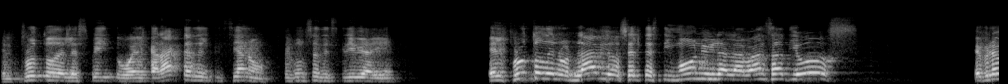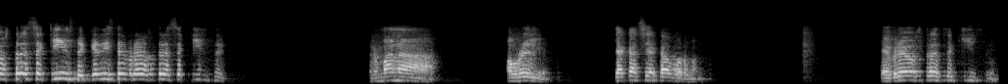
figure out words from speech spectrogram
El fruto del Espíritu el carácter del cristiano, según se describe ahí. El fruto de los labios, el testimonio y la alabanza a Dios. Hebreos 13:15, ¿qué dice Hebreos 13:15? Hermana Aurelia, ya casi acabo, hermano. Hebreos 13:15.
